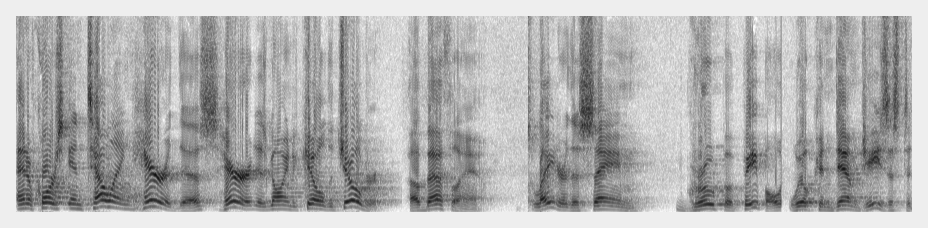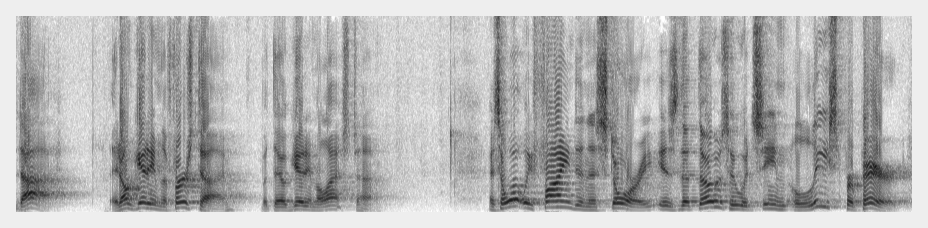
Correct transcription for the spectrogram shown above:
And of course, in telling Herod this, Herod is going to kill the children of Bethlehem. Later, the same group of people will condemn Jesus to die. They don't get him the first time, but they'll get him the last time. And so, what we find in this story is that those who would seem least prepared,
